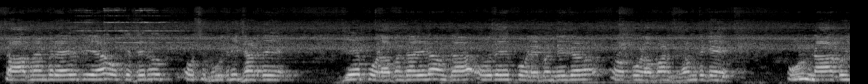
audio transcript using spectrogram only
ਸਟਾਫ ਮੈਂਬਰ ਇਹ ਜਿਹੇ ਆ ਉਹ ਕਿਸੇ ਨੂੰ ਉਹ ਸਬੂਤ ਨਹੀਂ ਛੱਡਦੇ। ਜੇ ਭੋਲਾ ਬੰਦਾ ਜਿਹੜਾ ਹੁੰਦਾ ਉਹਦੇ ਭੋਲੇ ਬੰਦੇ ਦਾ ਅ, ਭੋਲਾਪਣ ਸਮਝ ਕੇ ਉਹਨੂੰ ਨਾ ਕੋਈ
